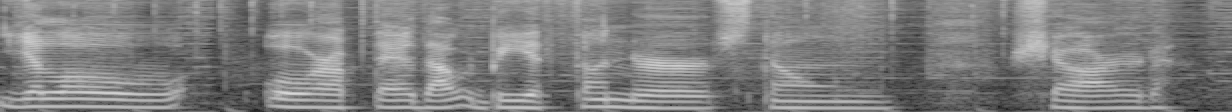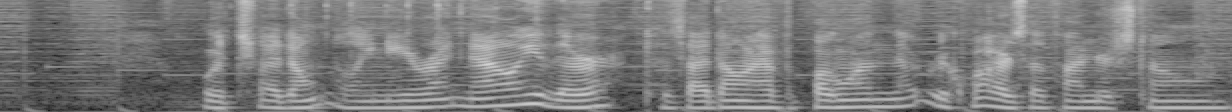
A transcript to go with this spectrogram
yellow ore up there, that would be a Thunderstone shard. Which I don't really need right now either, because I don't have a Pokemon that requires a Thunderstone.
